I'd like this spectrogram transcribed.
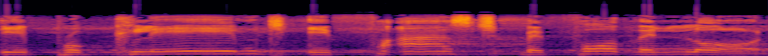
they proclaimed a fast before the Lord.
